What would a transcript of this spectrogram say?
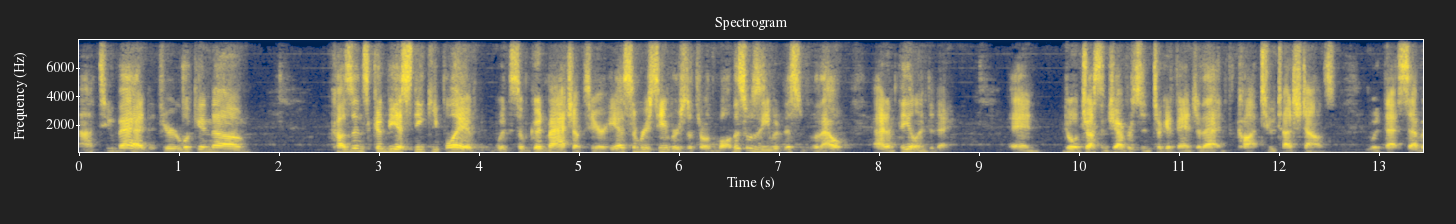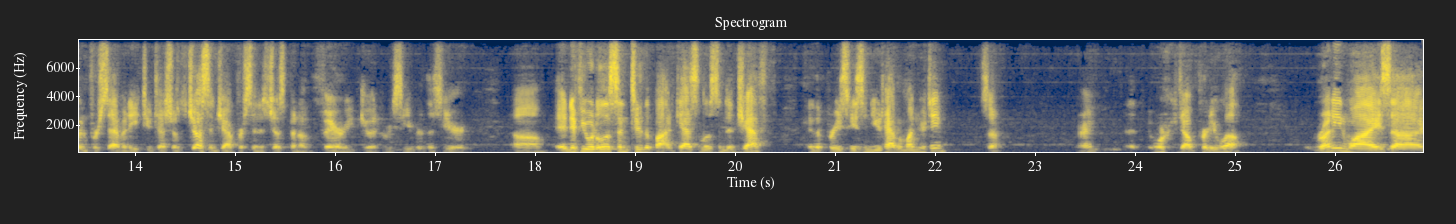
not too bad. If you're looking, um, Cousins could be a sneaky play with some good matchups here. He has some receivers to throw the ball. This was even this was without Adam Thielen today, and well, Justin Jefferson took advantage of that and caught two touchdowns with that seven for 70, two touchdowns. Justin Jefferson has just been a very good receiver this year. Um, and if you would have listened to the podcast and listened to Jeff in the preseason, you'd have him on your team. So, right, it worked out pretty well. Running wise, uh,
